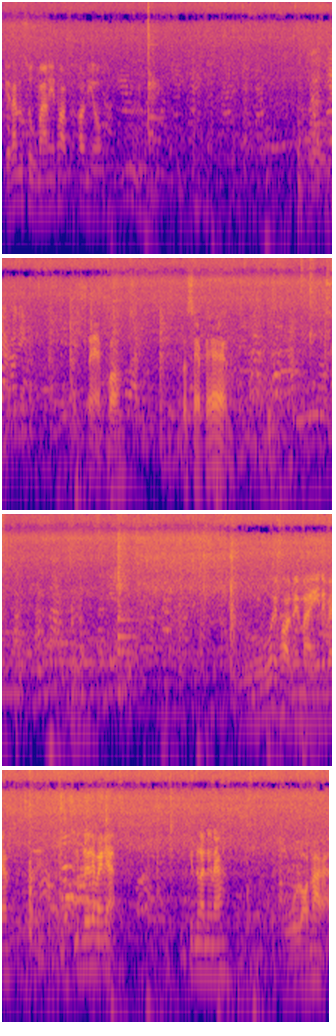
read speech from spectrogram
เดี๋ยวถ้ามันสุกมานี่ทอดกับข้าวเหนียวแสบบอตัวแสบแท้โอ้ยทอดใหม่ๆเลยแม่ชิมเลยได้ไหมเนี่ย ชิมนื้อนึงนะโอ้ร้อนมากอะ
